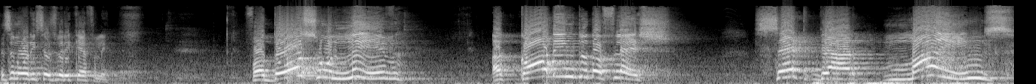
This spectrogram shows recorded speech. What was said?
listen to what he says very carefully. For those who live according to the flesh set their minds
